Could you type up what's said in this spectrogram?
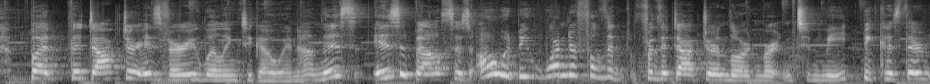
but the doctor is very willing to go in on this. Isobel says, "Oh, it'd be wonderful that, for the doctor and Lord Merton to meet because they're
